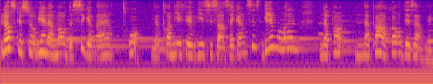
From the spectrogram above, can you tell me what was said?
Lorsque survient la mort de Sigebert Le 1er février 656, Grimoald n'a pas, pas encore désarmé.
